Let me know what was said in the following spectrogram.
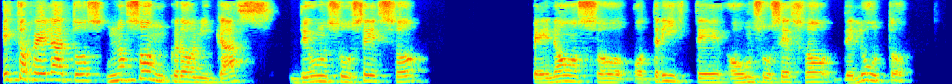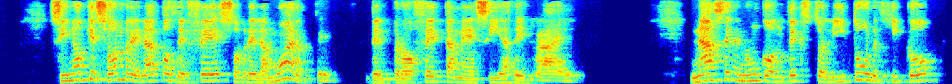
Estos relatos no son crónicas de un suceso penoso o triste o un suceso de luto, sino que son relatos de fe sobre la muerte del profeta Mesías de Israel. Nacen en un contexto litúrgico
